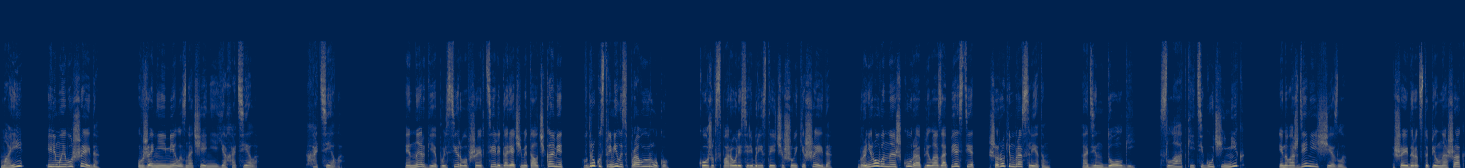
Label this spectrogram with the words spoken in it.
Мои или моего Шейда? Уже не имело значения, я хотела. Хотела. Энергия, пульсировавшая в теле горячими толчками, вдруг устремилась в правую руку. Кожу вспороли серебристые чешуйки Шейда. Бронированная шкура оплела запястье широким браслетом. Один долгий, сладкий, тягучий миг, и наваждение исчезло. Шейдер отступил на шаг,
